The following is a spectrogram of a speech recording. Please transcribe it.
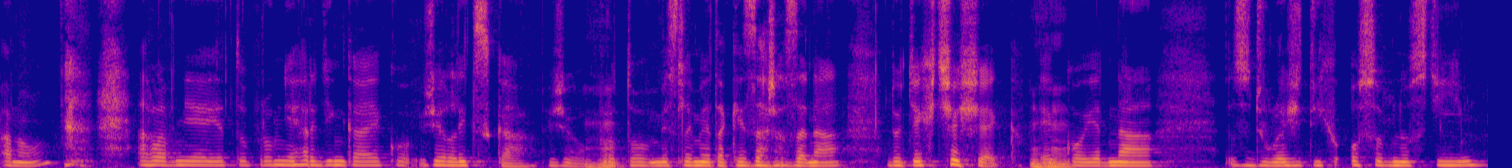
Ano, a hlavně je to pro mě hrdinka jako, že lidská, že jo? Mm-hmm. proto myslím je taky zařazená do těch Češek, mm-hmm. jako jedna z důležitých osobností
